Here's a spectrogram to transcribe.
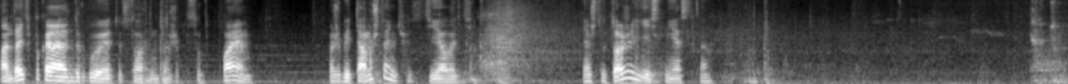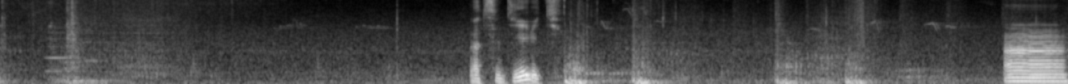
А, давайте пока другую эту сторону тоже закупаем. Может быть там что-нибудь сделать? Потому что тоже есть место. Двадцать девять. А,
